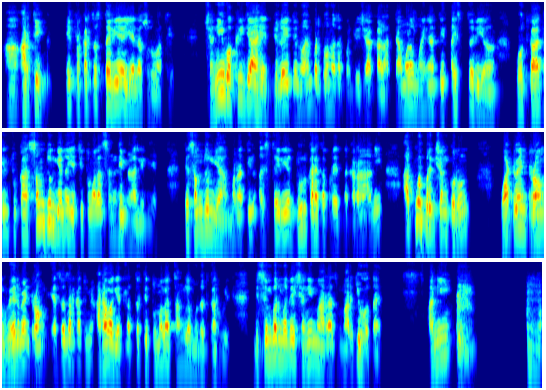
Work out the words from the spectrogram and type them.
आर्थिक एक प्रकारचं स्थैर्य यायला सुरुवात होईल. शनी वक्री जे आहेत जुलै ते नोव्हेंबर 2025 या काळात, त्यामुळे महिन्यातील ऐश्वर्य, भूतकाळातील चुका समजून घेणं याची तुम्हाला संधी मिळालेली आहे. ते समजून घ्या. मनातील अस्थैर्य दूर करायचा प्रयत्न करा आणि आत्मपरीक्षण करून what went wrong, where went wrong याचा जर का तुम्ही आढावा घेतला, तर ते तुम्हाला चांगलं मदतगार होईल. डिसेंबरमध्ये शनी महाराज मार्गी होत आहे आणि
